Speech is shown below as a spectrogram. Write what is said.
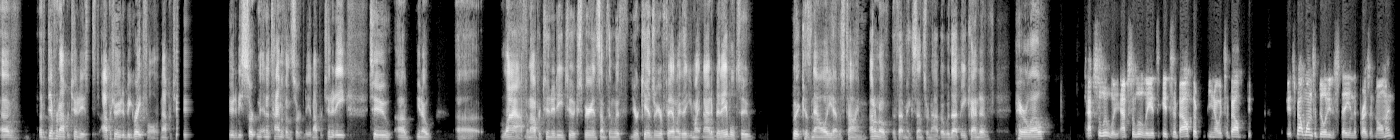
of of different opportunities. Opportunity to be grateful an opportunity to be certain in a time of uncertainty an opportunity to uh, you know uh, laugh an opportunity to experience something with your kids or your family that you might not have been able to but because now all you have is time. I don't know if, if that makes sense or not but would that be kind of parallel? Absolutely absolutely. It's it's about the you know it's about it's about one's ability to stay in the present moment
